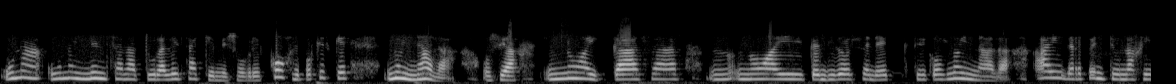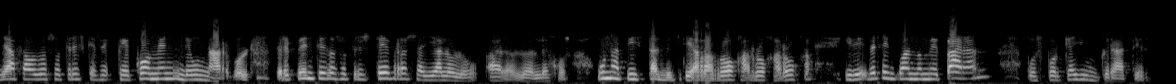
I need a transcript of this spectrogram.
una, una inmensa naturaleza que me sobrecoge porque es que no hay nada, o sea, no hay casas, no, no hay tendidores eléctricos, no hay nada. Hay de repente una jirafa o dos o tres que, se, que comen de un árbol, de repente dos o tres cebras allá a lo, a lo lejos, una pista de tierra roja, roja, roja, y de vez en cuando me paran pues porque hay un cráter.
